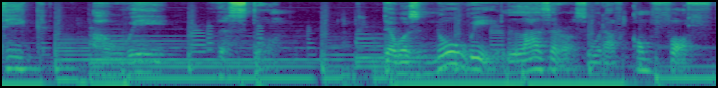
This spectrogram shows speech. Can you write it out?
Take away the stone. There was no way Lazarus would have come forth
